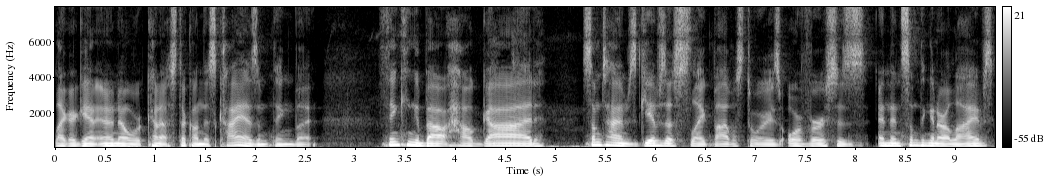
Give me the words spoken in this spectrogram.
like again, and I know we're kind of stuck on this chiasm thing, but thinking about how God sometimes gives us like Bible stories or verses, and then something in our lives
